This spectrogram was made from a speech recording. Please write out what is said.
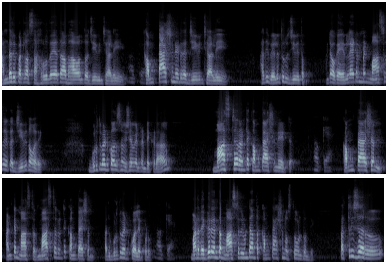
అందరి పట్ల సహృదయతా భావంతో జీవించాలి. కంపాషనేట్గా జీవించాలి. అది వెలుతురు జీవితం. అంటే ఒక ఎన్లైటన్మెంట్ మాస్టర్ యొక్క జీవితం అది. గుర్తుపెట్టుకోవాల్సిన విషయం ఏంటంటే ఇక్కడ మాస్టర్ అంటే కంపాషనేట్ కంపాషన్ అంటే మాస్టర్ మాస్టర్ అంటే కంపాషన్ అది గుర్తుపెట్టుకోవాలి ఎప్పుడు. మన దగ్గర ఎంత మాస్టర్ ఉంటే అంత కంపాషన్ వస్తూ ఉంటుంది. పత్రి సారు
